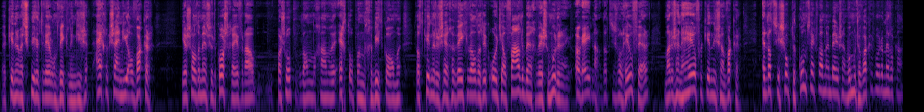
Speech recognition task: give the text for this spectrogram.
eh, kinderen met spirituele ontwikkeling. Die zijn, eigenlijk zijn die al wakker. Je zal de mensen de kost geven, nou, pas op, dan gaan we echt op een gebied komen dat kinderen zeggen, weet je wel dat ik ooit jouw vader ben geweest, en moeder oké, nou, dat is wel heel ver. Maar er zijn heel veel kinderen die zijn wakker. En dat is ook de context waar we mee bezig zijn. We moeten wakker worden met elkaar.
